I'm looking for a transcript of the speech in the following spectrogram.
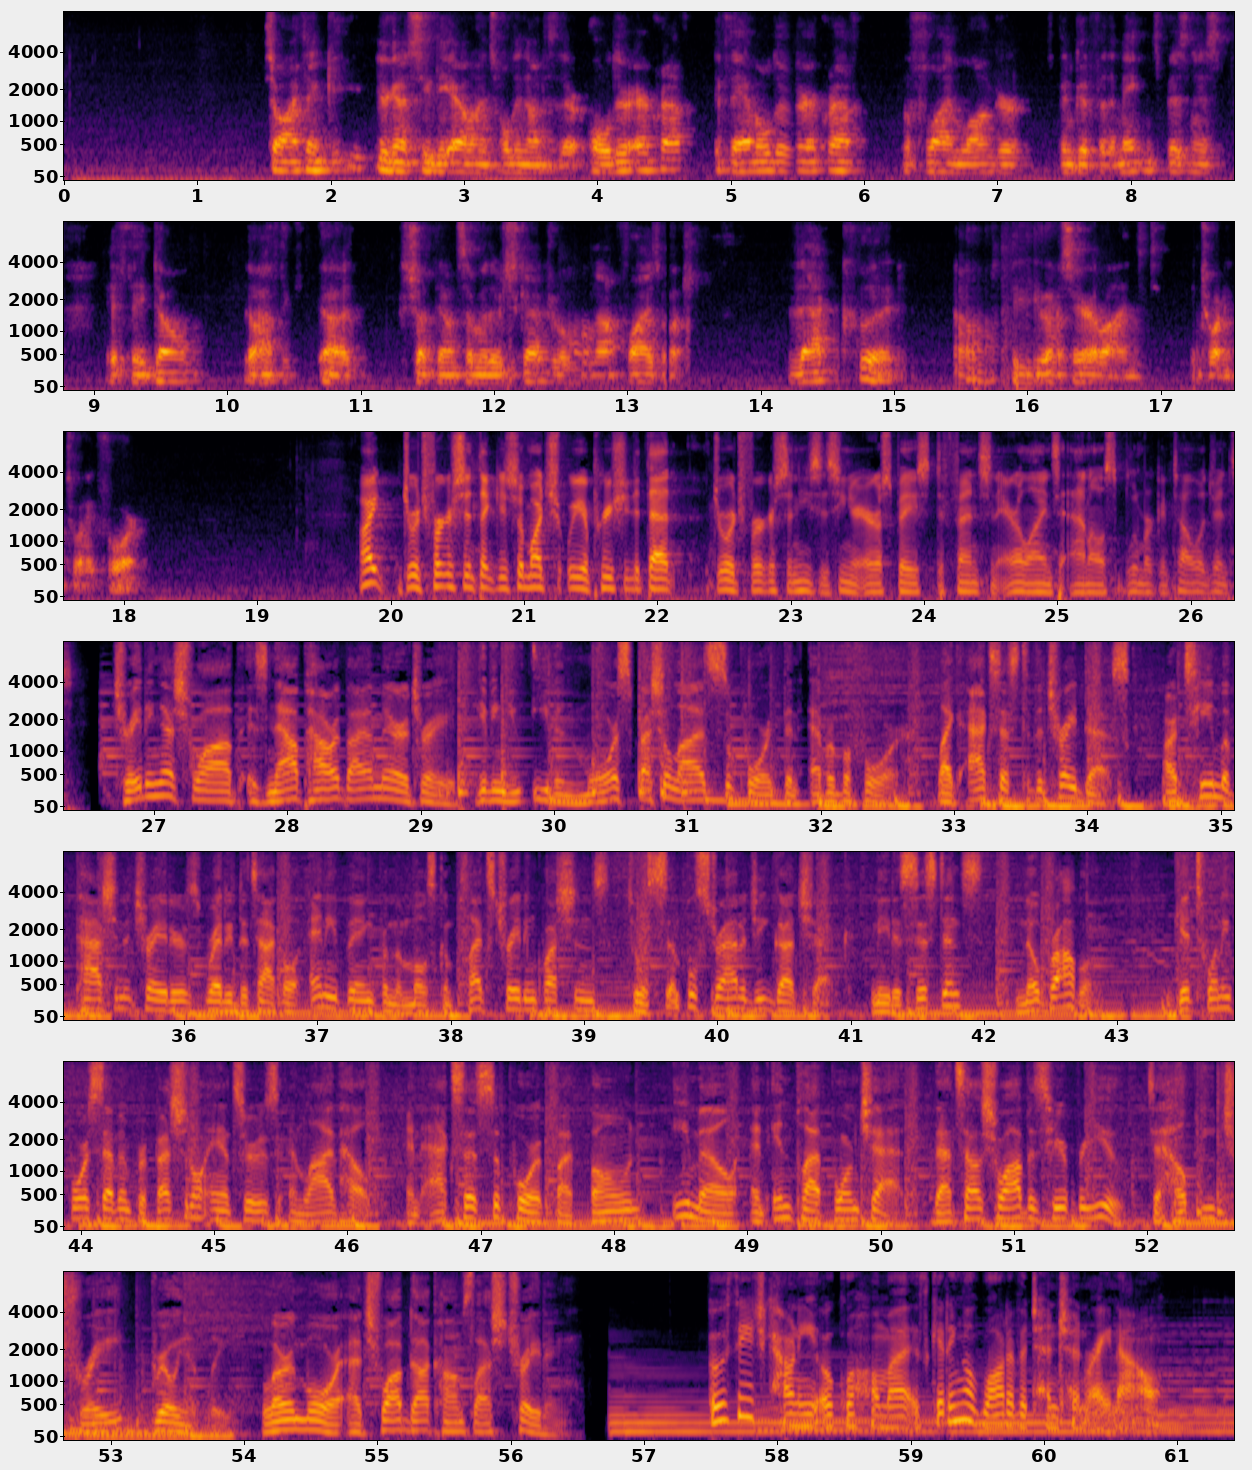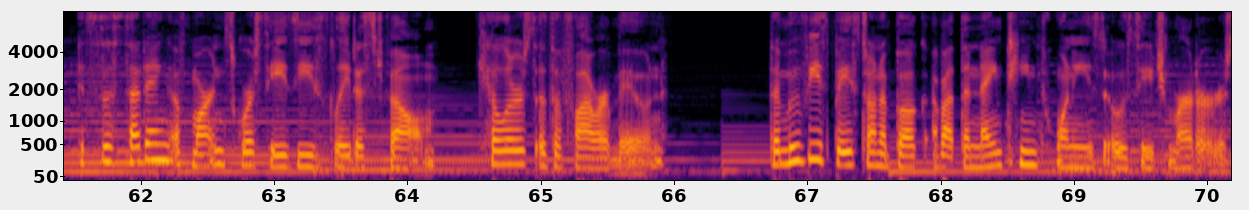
So I think you're going to see the airlines holding on to their older aircraft. If they have older aircraft, they'll fly them longer. It's been good for the maintenance business. If they don't, they'll have to uh, shut down some of their schedule and not fly as much. That could know, the U.S. airlines in 2024. All right, George Ferguson, thank you so much. We appreciate that. George Ferguson, he's a senior aerospace, defense, and airlines analyst at Bloomberg Intelligence. Trading at Schwab is now powered by Ameritrade, giving you even more specialized support than ever before, like access to the trade desk, our team of passionate traders ready to tackle anything from the most complex trading questions to a simple strategy gut check. Need assistance? No problem. Get 24 7 professional answers and live help, and access support by phone, email, and in platform chat. That's how Schwab is here for you to help you trade brilliantly. Learn more at schwab.com/slash trading. Osage County, Oklahoma is getting a lot of attention right now. It's the setting of Martin Scorsese's latest film, Killers of the Flower Moon. The movie's based on a book about the 1920s Osage murders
